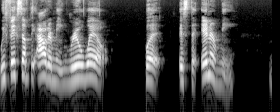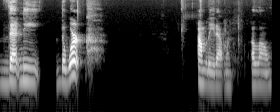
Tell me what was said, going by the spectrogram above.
We fix up the outer me real well, but it's the inner me that need the work. I'm gonna leave that one alone.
